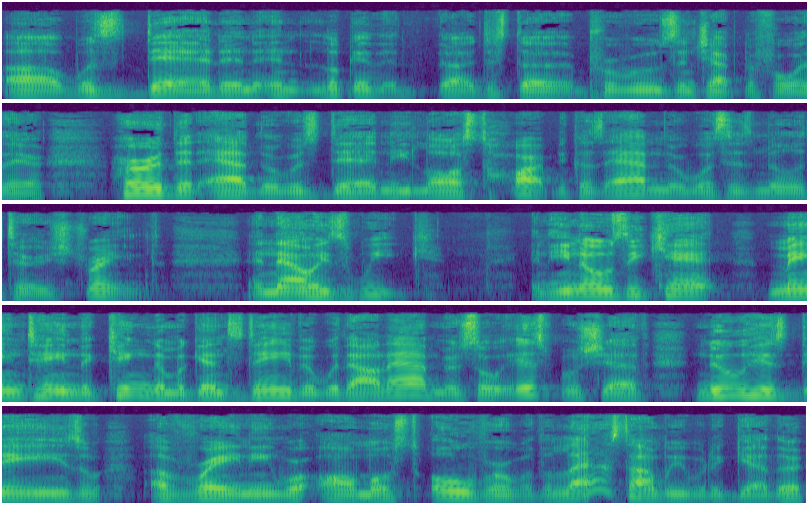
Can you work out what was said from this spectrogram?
uh, was dead, and, and look at uh, just uh, peruse in chapter 4 there, heard that Abner was dead, and he lost heart because Abner was his military strength, and now he's weak. And he knows he can't maintain the kingdom against David without Abner. So Ishbosheth knew his days of reigning were almost over. Well, the last time we were together,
